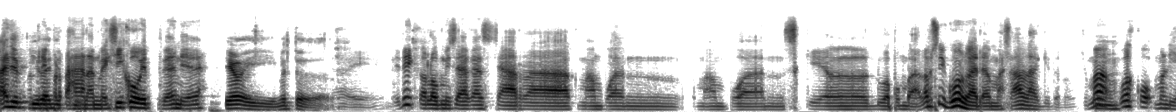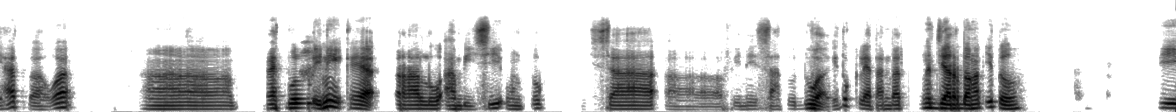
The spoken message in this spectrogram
Lanjut, Menteri lanjut. Pertahanan Meksiko itu kan ya. Yoi, betul. Jadi kalau misalkan secara kemampuan kemampuan skill dua pembalap sih gue nggak ada masalah gitu loh. Cuma Hmm. gue kok melihat bahwa eh, Red Bull ini kayak terlalu ambisi untuk bisa eh, finish satu dua. Itu kelihatan banget ngejar banget itu. Di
